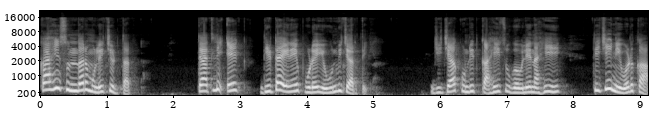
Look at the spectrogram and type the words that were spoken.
काही सुंदर मुले चिडतात. त्यातली एक धिटाईने पुढे येऊन विचारते. जिच्या कुंडीत काहीच उगवले नाही तिची निवड का?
